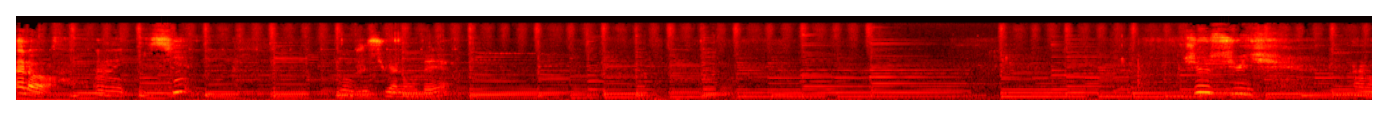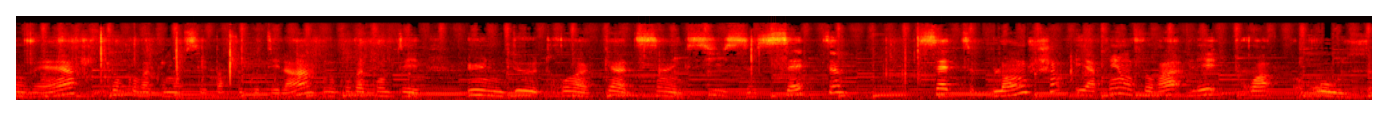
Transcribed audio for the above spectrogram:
Alors, on est ici. Donc je suis à l'envers. Je suis à l'envers. Donc on va commencer par ce côté-là. Donc on va compter 1, 2, 3, 4, 5, 6, 7. 7 blanches. Et après on fera les 3 roses.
